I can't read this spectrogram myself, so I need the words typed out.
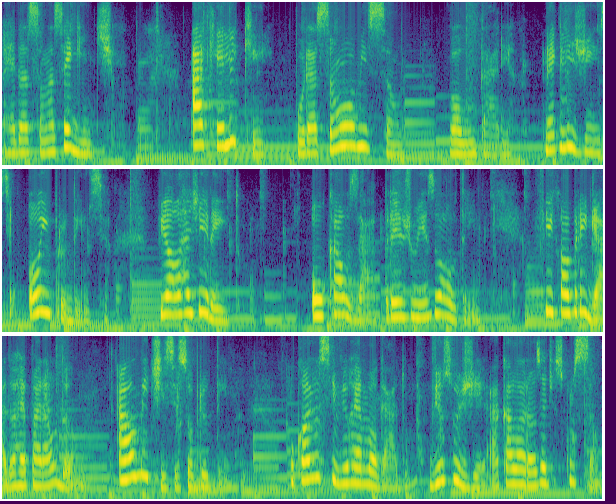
redação a seguinte: aquele que, por ação ou omissão voluntária, negligência ou imprudência, violar direito ou causar prejuízo ao outrem, fica obrigado a reparar o dano. A omitir-se sobre o tema. O Código Civil revogado viu surgir a calorosa discussão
